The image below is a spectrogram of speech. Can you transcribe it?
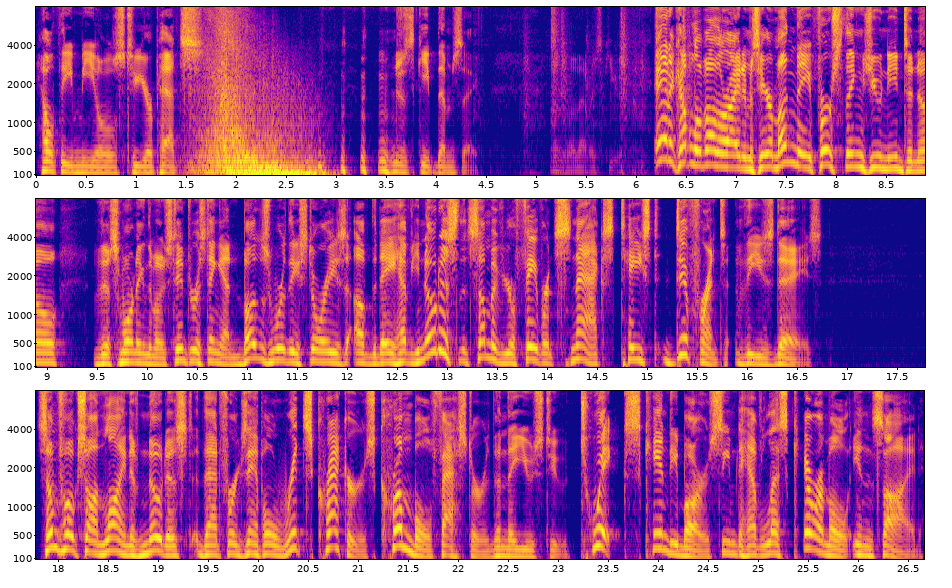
healthy meals to your pets. just keep them safe. Oh, that was cute. And a couple of other items here. Among the first things you need to know this morning, the most interesting and buzzworthy stories of the day. Have you noticed that some of your favorite snacks taste different these days? Some folks online have noticed that, for example, Ritz crackers crumble faster than they used to. Twix candy bars seem to have less caramel inside.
